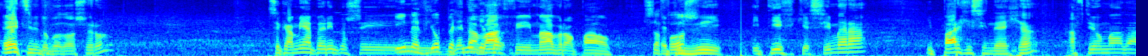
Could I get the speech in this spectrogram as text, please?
Έτσι είναι το ποδόσφαιρο. Σε καμία περίπτωση είναι δυο δεν τα βάφει το... μαύρα ο ΠΑΟ επειδή ιτήθηκε σήμερα. Υπάρχει συνέχεια. Αυτή η ομάδα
